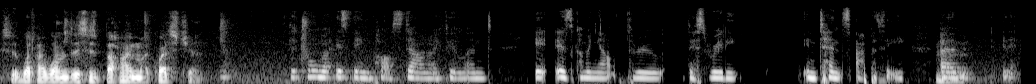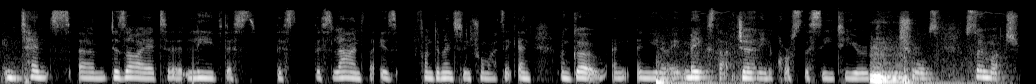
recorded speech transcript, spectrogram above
This is what I wonder. This is behind my question. The trauma is being passed down, I feel, and it is coming out through this really intense apathy, um, mm. Intense um, desire to leave this this this land that is fundamentally traumatic and and go and and you know it makes that journey across the sea to European mm. shores so much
